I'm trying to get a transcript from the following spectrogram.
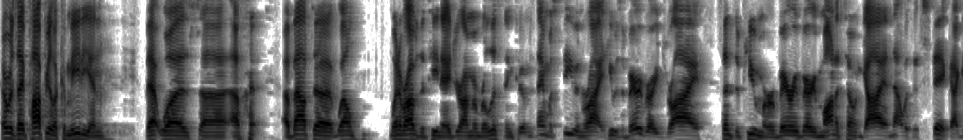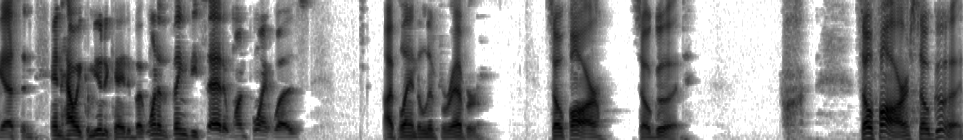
There was a popular comedian that was uh, about, uh, well, whenever I was a teenager, I remember listening to him. His name was Steven Wright. He was a very, very dry sense of humor, very, very monotone guy, and that was his stick, I guess, and, and how he communicated. But one of the things he said at one point was, I plan to live forever. So far, so good. So far, so good.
